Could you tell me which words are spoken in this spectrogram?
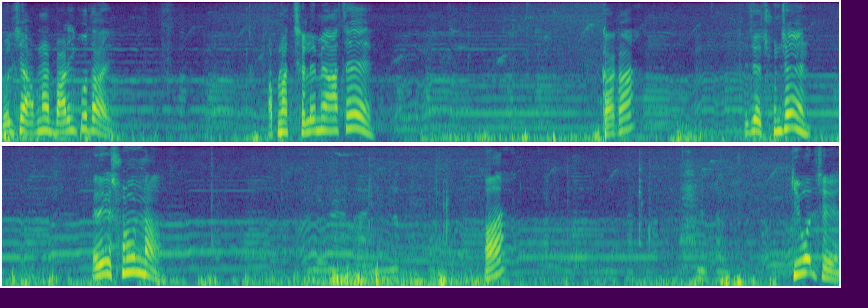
বলছি, আপনার বাড়ি কোথায়? আপনার ছেলে মেয়ে আছে? কাকা? এই যে, শুনছেন? এদিকে শুনুন না। হ্যাঁ? কি বলছেন?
